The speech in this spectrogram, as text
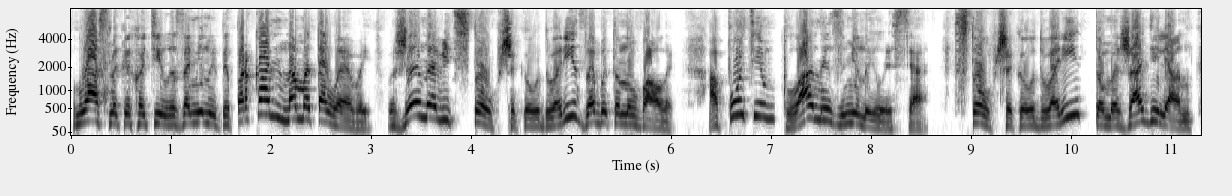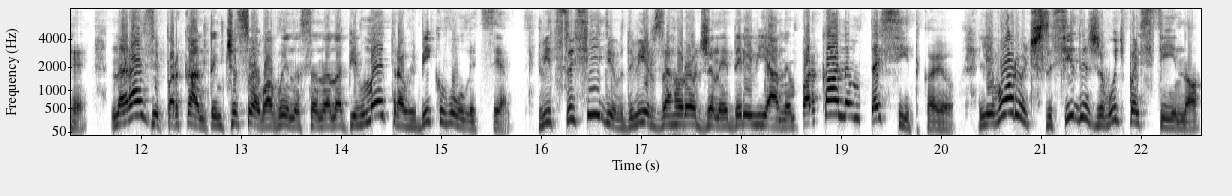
Власники хотіли замінити паркан на металевий, вже навіть стовпчики у дворі забетонували, а потім плани змінилися. Стовпчики у дворі то межа ділянки. Наразі паркан тимчасово винесено на півметра в бік вулиці. Від сусідів двір загороджений дерев'яним парканом та сіткою. Ліворуч сусіди живуть постійно,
